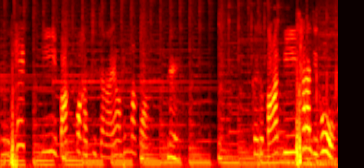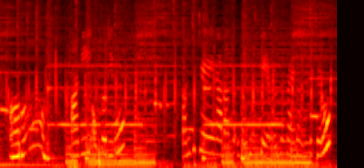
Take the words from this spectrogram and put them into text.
그 핵이 막과 같이 있잖아요. 핵막과. 네. 그래서 막이 사라지고 어. 막이 없어지고 염색체가 나 염색체예요. 염색체에서 염색체로 바뀌는.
